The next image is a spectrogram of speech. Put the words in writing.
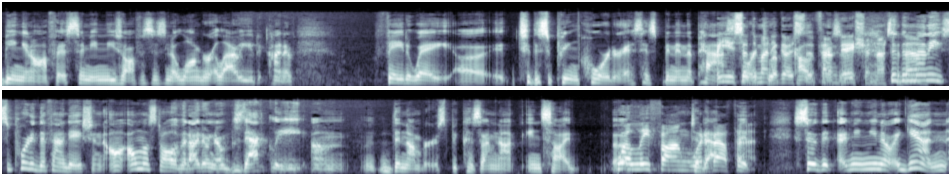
being in office. I mean, these offices no longer allow you to kind of fade away uh, to the Supreme Court, or as has been in the past. But you said or the money to goes to the foundation, not so to the them. money supported the foundation, almost all of it. I don't know exactly um, the numbers because I'm not inside. Uh, well, Lee Fang, what that. about that? But, so that I mean, you know, again.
